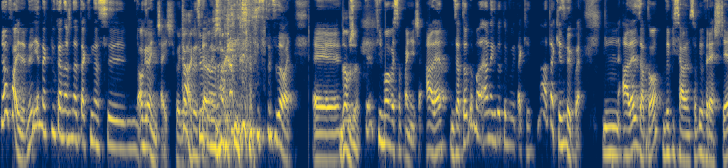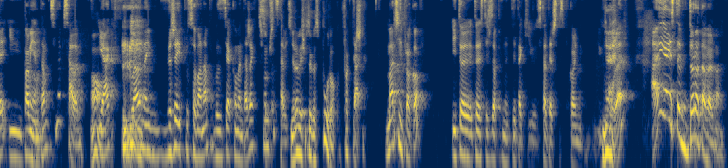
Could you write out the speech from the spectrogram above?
No fajnie, no jednak piłka nożna tak nas y, ogranicza, jeśli chodzi tak, o Tak, piłka nożna ogranicza. Zdecydowanie. E, Dobrze. Filmowe są fajniejsze, ale za to no, anegdoty były takie, no takie zwykłe. Mm, ale za to wypisałem sobie wreszcie i pamiętam, co napisałem. O. Jak była najwyżej plusowana propozycja w komentarzach, chcę wam przedstawić. Nie robiliśmy tego z pół roku, faktycznie. Tak. Marcin Prokop, i to, to jesteś zapewne ty taki stateczny, spokojny w ogóle. A ja jestem Dorota Werman.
